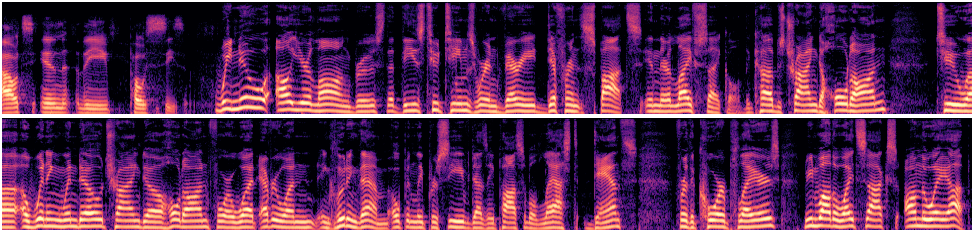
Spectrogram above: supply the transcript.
outs in the postseason. We knew all year long, Bruce, that these two teams were in very different spots in their life cycle. The Cubs trying to hold on to uh, a winning window, trying to hold on for what everyone, including them, openly perceived as a possible last dance for the core players. Meanwhile, the White Sox on the way up.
